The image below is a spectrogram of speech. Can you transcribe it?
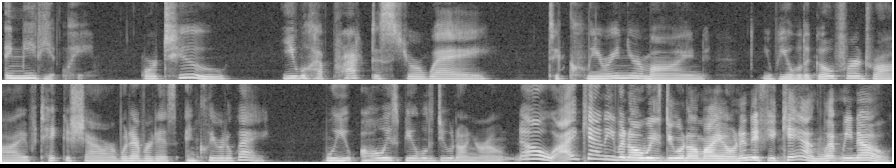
immediately. Or two, you will have practiced your way to clearing your mind. You'll be able to go for a drive, take a shower, whatever it is, and clear it away. Will you always be able to do it on your own? No, I can't even always do it on my own. And if you can, let me know.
